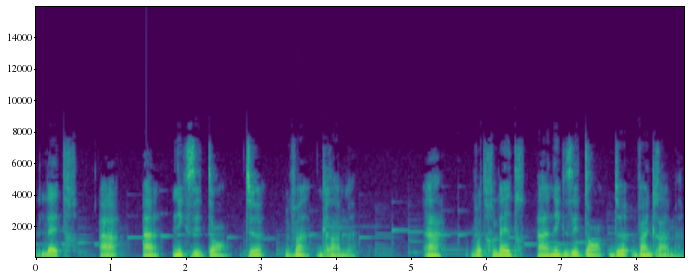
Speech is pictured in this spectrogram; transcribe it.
lettre A un excédent de 20 grammes. A. Votre lettre a un excédent de 20 grammes.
